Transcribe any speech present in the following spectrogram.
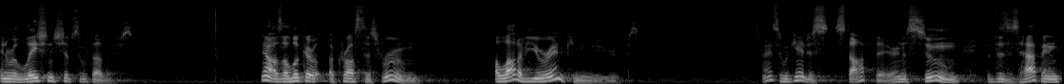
in relationships with others. Now, as I look across this room, a lot of you are in community groups. Right? So we can't just stop there and assume that this is happening.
